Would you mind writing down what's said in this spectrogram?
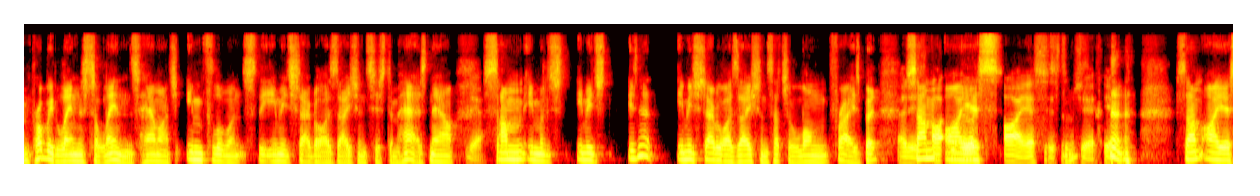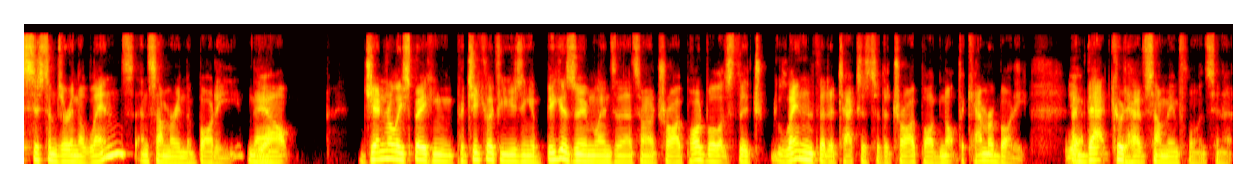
and probably lens to lens how much influence the image stabilization system has. Now, Yeah. some image image isn't it image stabilization such a long phrase, but some I- IS IS systems, yeah, yeah, some IS systems are in the lens and some are in the body. Now, generally speaking, particularly if you're using a bigger zoom lens and that's on a tripod, well, it's the tr- lens that attaches to the tripod, not the camera body, and that could have some influence in it.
